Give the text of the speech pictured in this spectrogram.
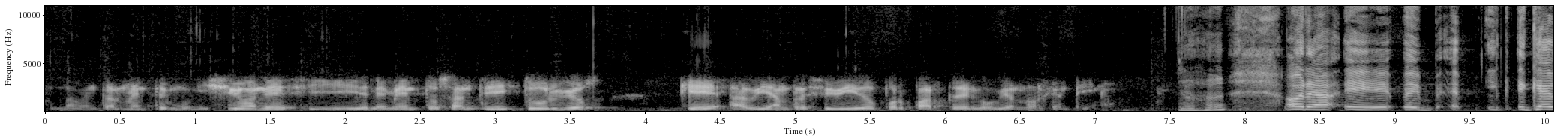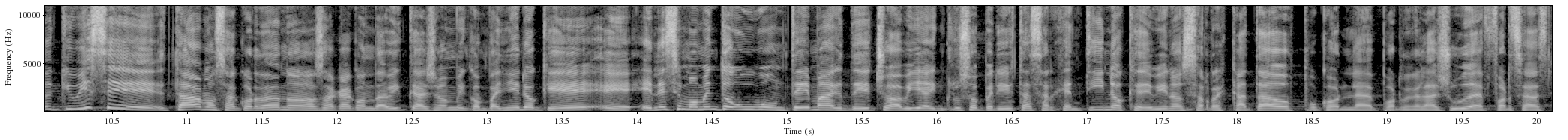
fundamentalmente municiones y elementos antidisturbios que habían recibido por parte del gobierno argentino. Ahora, eh, eh, eh, que, hubiese, estábamos acordándonos acá con David Cayón, mi compañero, que eh, en ese momento hubo un tema, de hecho había incluso periodistas argentinos que debieron ser rescatados por, con la, por la ayuda de fuerzas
